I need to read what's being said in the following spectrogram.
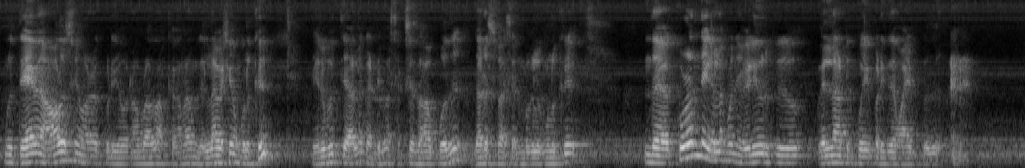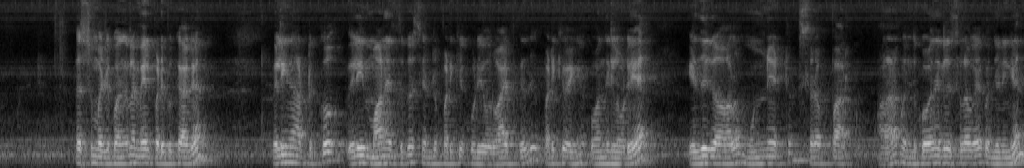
உங்களுக்கு தேவையான ஆலோசனை வழங்கக்கூடிய ஒரு நபராக தான் இருக்காங்க. அதனால் எல்லா விஷயம் உங்களுக்கு இருபத்தி ஆறில் கண்டிப்பாக சக்ஸஸ் ஆக போகுது. தனுசு ராசி என்பர்கள் உங்களுக்கு. இந்த குழந்தைகள்லாம் கொஞ்சம் வெளியூருக்கு வெளிநாட்டுக்கு போய் படிக்கிற வாய்ப்பு இருக்குது. ப்ளஸ் டூ படிப்பு குழந்தைங்களாம் மேல் படிப்புக்காக வெளிநாட்டுக்கோ வெளி மாநிலத்துக்கோ சென்று படிக்கக்கூடிய ஒரு வாய்ப்பு இருக்குது. படிக்க வைங்க. குழந்தைகளுடைய எதிர்காலம் முன்னேற்றம் சிறப்பாக இருக்கும். அதனால் கொஞ்சம் குழந்தைகள் செலவை கொஞ்சம் நீங்கள்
